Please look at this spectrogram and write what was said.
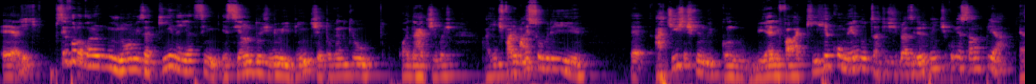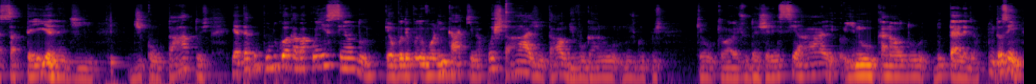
É, a gente, você falou agora alguns nomes aqui, né? E assim, esse ano de 2020, eu tô vendo que o Quadro Narrativas, a gente fale mais sobre é, artistas que, quando vierem falar aqui, recomendo outros artistas brasileiros para a gente começar a ampliar essa teia né, de, de contatos e até para o público acabar conhecendo. Que eu vou, depois eu vou linkar aqui na postagem e tal, divulgar no, nos grupos que eu, que eu ajudo a gerenciar e, e no canal do, do Telegram. Então, assim,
